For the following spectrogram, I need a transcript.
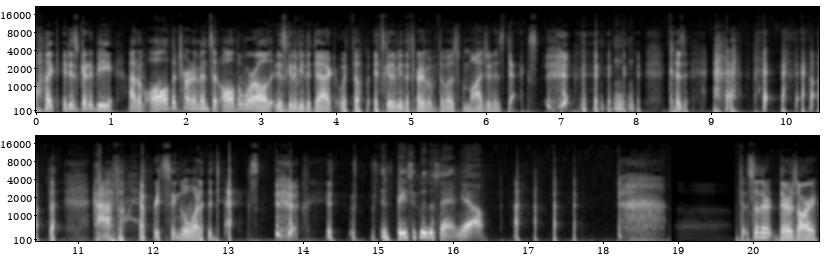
Like it is going to be out of all the tournaments in all the world, it is going to be the deck with the. It's going to be the tournament with the most homogenous decks. Because half of every single one of the decks It's basically the same. Yeah. So there there's our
